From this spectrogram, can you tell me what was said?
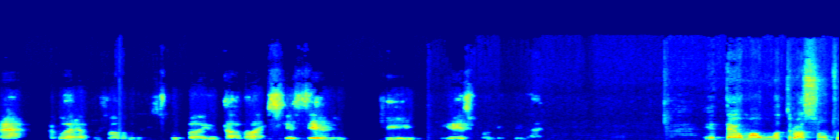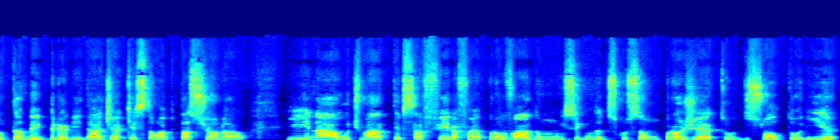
Né? Agora, por favor, desculpa, eu estava esquecendo de, de responder. É, Thelma, um outro assunto também prioridade é a questão habitacional. E na última terça-feira foi aprovado um, em segunda discussão um projeto de sua autoria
